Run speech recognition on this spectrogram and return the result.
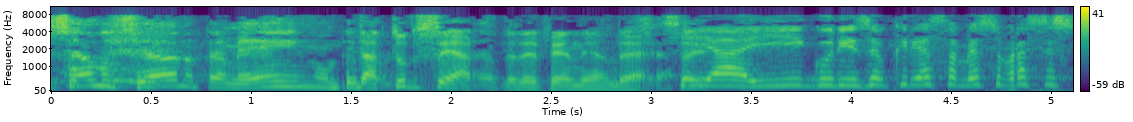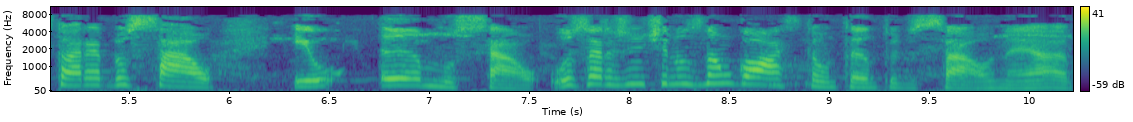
Se é Luciano também, não tem Tá tudo certo, tá defendendo, é. E aí, Guriz, eu queria saber sobre essa história do sal. Eu amo sal. Os argentinos não gostam tanto de sal, né? A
